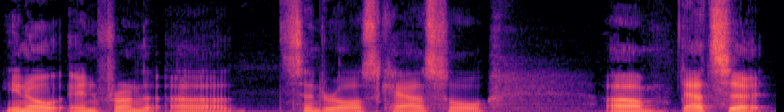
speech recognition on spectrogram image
you know, in front of uh, Cinderella's castle. Um, that's it.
